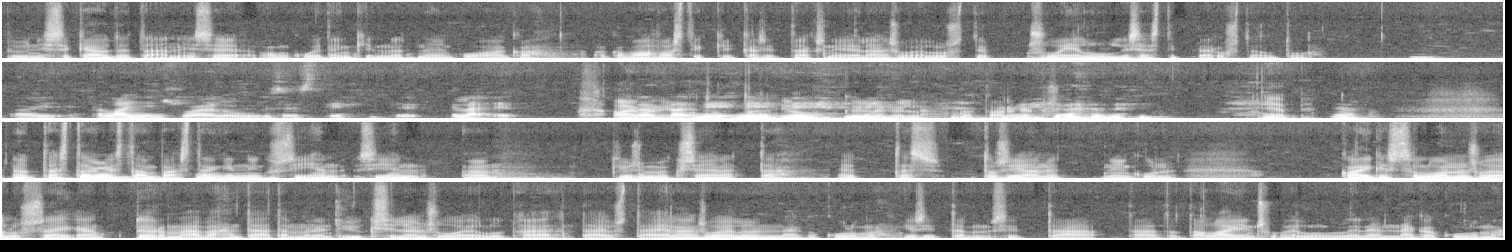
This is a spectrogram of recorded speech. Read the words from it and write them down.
pyynnissä käytetään, niin se on kuitenkin nyt niin kuin aika, aika vahvastikin käsittääkseni eläinsuojelullisesti perusteltua. Tai ehkä lajinsuojelullisesti. Elä, Aivan, tätä, joo, niin, niin, joo, niin, kyllä, niin. kyllä, hyvä tarkennus. Jep. No tästä oikeastaan päästäänkin niin kuin siihen, siihen äh, kysymykseen, että, että tosiaan nyt niin kuin kaikessa luonnonsuojelussa ikään kuin törmää vähän tämä tämmöinen yksilön suojelu tai, tai just tämä eläinsuojelullinen näkökulma ja sitten, sitten tämä, tämä tota, lajinsuojelullinen näkökulma,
